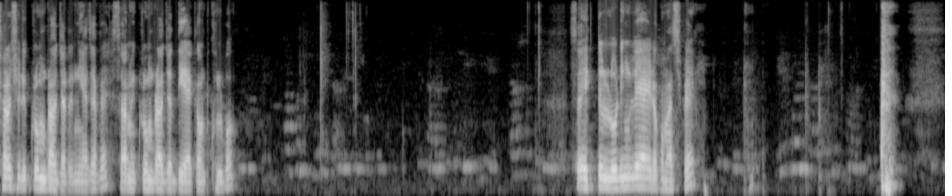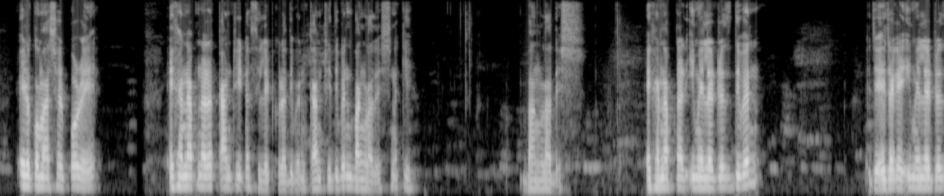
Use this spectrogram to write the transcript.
সরাসরি ক্রোম ব্রাউজারে নিয়ে যাবে। সো আমি ক্রোম ব্রাউজার দিয়ে অ্যাকাউন্ট খুলবো। সো একটু লোডিং লেয়া এরকম আসবে। এরকম আসার পরে এখানে আপনারা কান্ট্রিটা সিলেক্ট করে দিবেন। কান্ট্রি দিবেন বাংলাদেশ, নাকি? বাংলাদেশ। এখানে আপনার ইমেল অ্যাড্রেস দিবেন। যে এই জায়গায় ইমেল অ্যাড্রেস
